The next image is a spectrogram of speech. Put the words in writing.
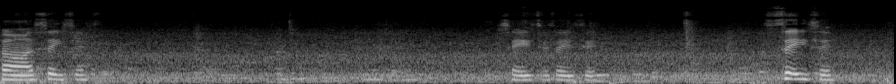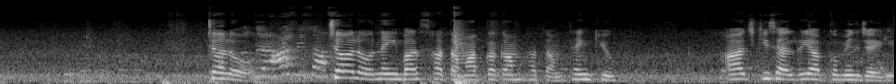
हाँ सही से। सही से सही से। सही से। चलो। चलो, नहीं, बस ख़त्म, आपका काम ख़त्म। थैंक यू आज की सैलरी आपको मिल जाएगी।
